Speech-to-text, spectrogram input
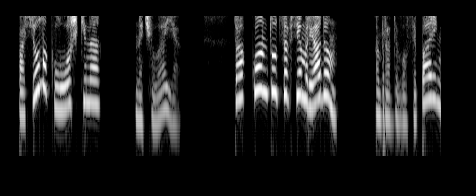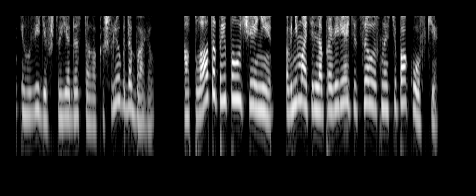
Поселок Ложкино», — начала я. «Так он тут совсем рядом», — обрадовался парень и, увидев, что я достала кошелек, добавил. «Оплата при получении. Внимательно проверяйте целостность упаковки.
